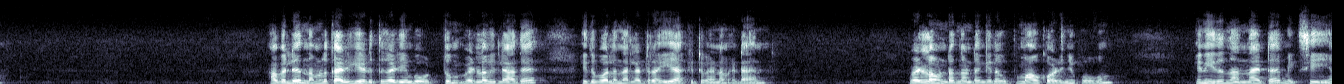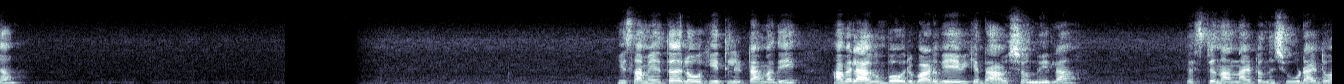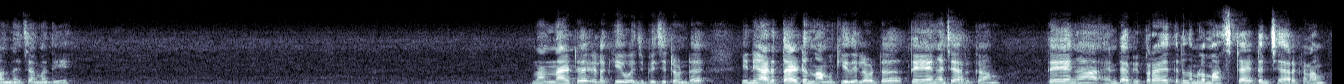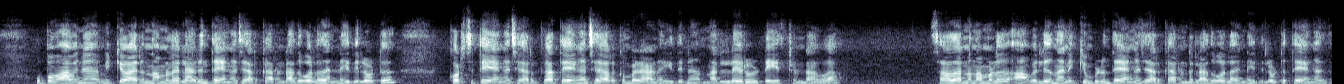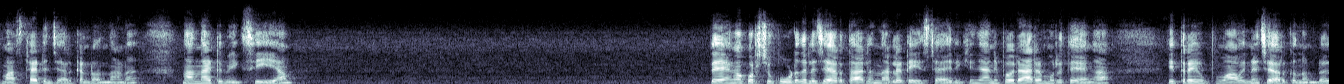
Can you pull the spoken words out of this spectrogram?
അവൽ നമ്മൾ കഴുകി എടുത്ത് കഴിയുമ്പോൾ ഒട്ടും വെള്ളമില്ലാതെ ഇതുപോലെ നല്ല ഡ്രൈ ആക്കിയിട്ട് വേണം ഇടാൻ. വെള്ളം ഉണ്ടെന്നുണ്ടെങ്കിൽ ഉപ്പുമാവ് കുഴഞ്ഞു പോകും. ഇനി ഇത് നന്നായിട്ട് മിക്സ് ചെയ്യാം. ഈ സമയത്ത് ലോ ഹീറ്റിലിട്ടാൽ മതി. അവലാകുമ്പോൾ ഒരുപാട് വേവിക്കേണ്ട ആവശ്യമൊന്നുമില്ല. ജസ്റ്റ് നന്നായിട്ടൊന്ന് ചൂടായിട്ട് വന്നേച്ചാൽ മതി. നന്നായിട്ട് ഇളക്കി യോജിപ്പിച്ചിട്ടുണ്ട്. ഇനി അടുത്തായിട്ട് നമുക്ക് ഇതിലോട്ട് തേങ്ങ ചേർക്കാം. തേങ്ങ എന്റെ അഭിപ്രായത്തിൽ നമ്മൾ മസ്റ്റായിട്ടും ചേർക്കണം. ഉപ്പുമാവിന് മിക്കവാറും നമ്മളെല്ലാവരും തേങ്ങ ചേർക്കാറുണ്ട്. അതുപോലെ തന്നെ ഇതിലോട്ട് കുറച്ച് തേങ്ങ ചേർക്കുക. തേങ്ങ ചേർക്കുമ്പോഴാണ് ഇതിന് നല്ലൊരു ടേസ്റ്റ് ഉണ്ടാവുക. സാധാരണ നമ്മൾ അവൽ നനയ്ക്കുമ്പോഴും തേങ്ങ ചേർക്കാറുണ്ടല്ലോ. അതുപോലെ തന്നെ ഇതിലോട്ട് തേങ്ങ മസ്റ്റായിട്ടും ചേർക്കേണ്ട ഒന്നാണ്. നന്നായിട്ട് മിക്സ് ചെയ്യാം. തേങ്ങ കുറച്ച് കൂടുതൽ ചേർത്താലും നല്ല ടേസ്റ്റ് ആയിരിക്കും. ഞാനിപ്പോൾ ഒരു അരമുറി തേങ്ങ ഇത്രയും ഉപ്പുമാവിന് ചേർക്കുന്നുണ്ട്.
